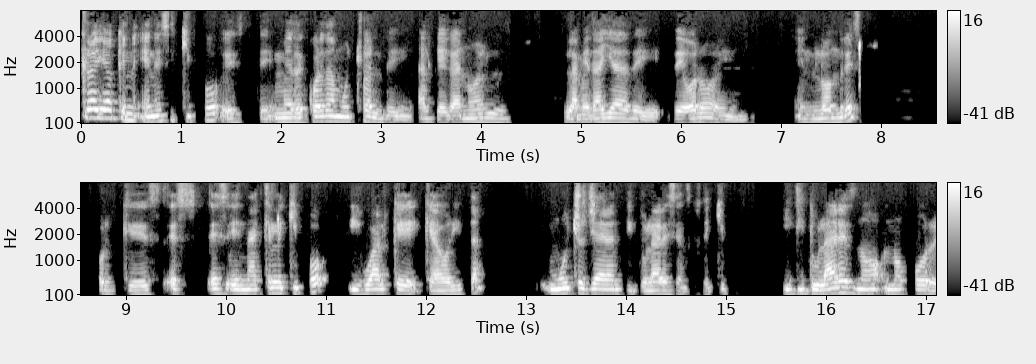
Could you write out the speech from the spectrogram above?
creo yo que en, ese equipo este me recuerda mucho al de al que ganó el, la medalla de, de oro en, en Londres porque es, es, es en aquel equipo igual que, que ahorita muchos ya eran titulares en sus equipos. Y titulares no no por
